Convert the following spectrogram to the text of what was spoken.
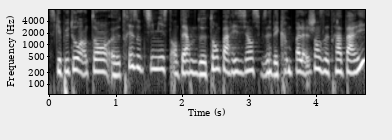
ce qui est plutôt un temps euh, très optimiste en termes de temps parisien si vous avez comme moi la chance d'être à Paris,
